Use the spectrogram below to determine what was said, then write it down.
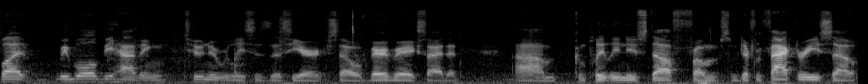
But we will be having two new releases this year, so very very excited. Um, completely new stuff from some different factories, so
